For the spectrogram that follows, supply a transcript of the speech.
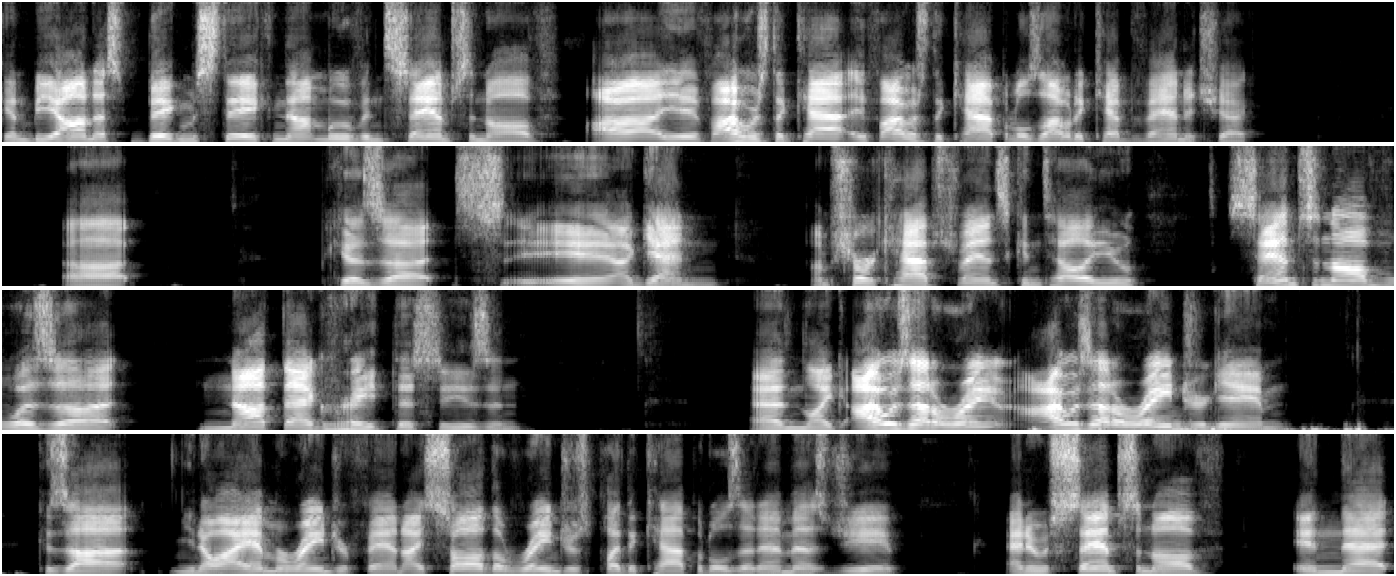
gonna be honest, big mistake not moving Samsonov. I if I was the cat, if I was the Capitals, I would have kept Vanacek. Uh, because uh, eh, again, I'm sure Caps fans can tell you, Samsonov was uh not that great this season. And like I was at a rain, I was at a Ranger game because uh you know I am a Ranger fan. I saw the Rangers play the Capitals at MSG, and it was Samsonov in net,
